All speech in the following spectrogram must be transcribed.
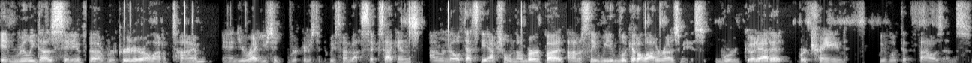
it really does save the recruiter a lot of time. And you're right, you should recruiters typically spend about six seconds. I don't know if that's the actual number, but honestly, we look at a lot of resumes. We're good at it, we're trained. We've looked at thousands.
